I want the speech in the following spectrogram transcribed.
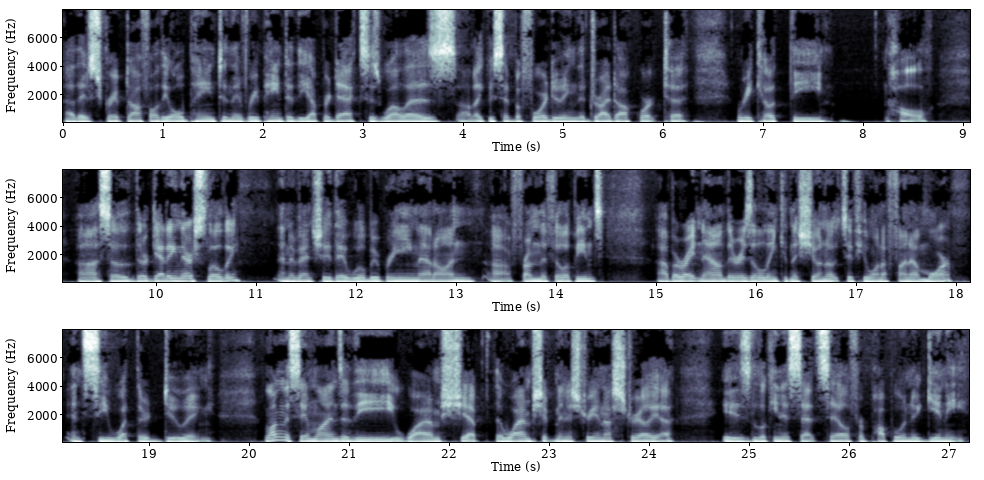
Uh, they've scraped off all the old paint and they've repainted the upper decks, as well as, uh, like we said before, doing the dry dock work to recoat the hull. Uh, so they're getting there slowly, and eventually they will be bringing that on uh, from the Philippines. Uh, but right now, there is a link in the show notes if you want to find out more and see what they're doing. Along the same lines of the YWAM ship, the YWAM ship ministry in Australia is looking to set sail for Papua New Guinea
